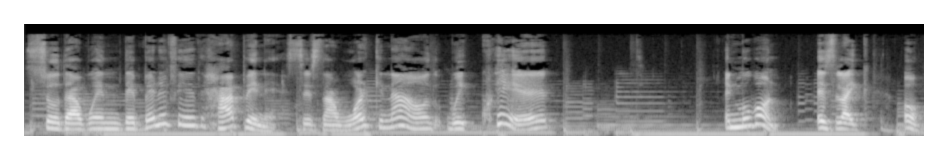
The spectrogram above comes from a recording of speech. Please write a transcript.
so that when the benefit happiness is not working out, we quit and move on. It's like, oh,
